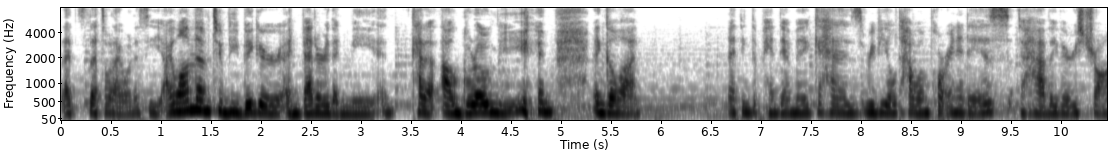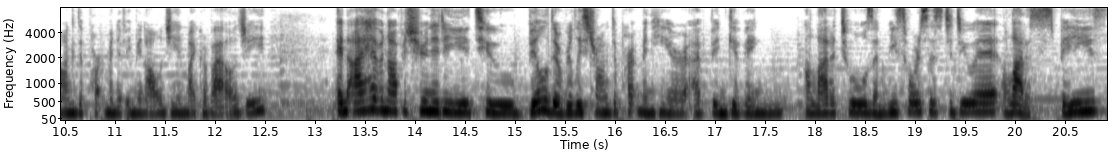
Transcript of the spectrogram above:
That's, that's what I want to see. I want them to be bigger and better than me and kind of outgrow me and, and go on. I think the pandemic has revealed how important it is to have a very strong Department of Immunology and Microbiology. And I have an opportunity to build a really strong department here. I've been giving a lot of tools and resources to do it, a lot of space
